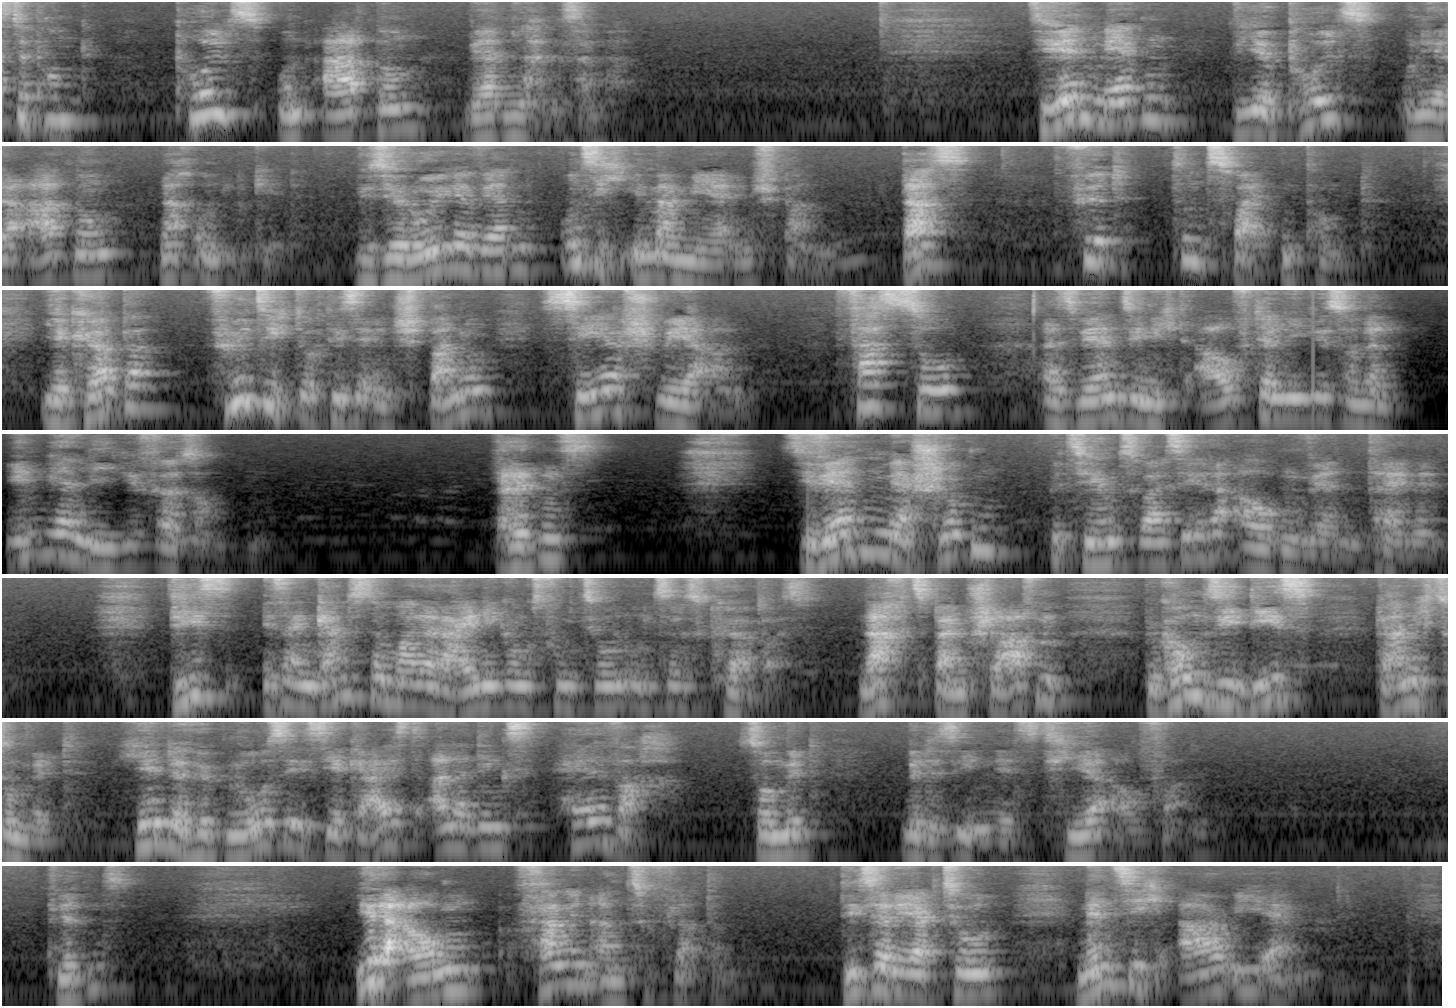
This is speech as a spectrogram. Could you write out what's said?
Erste Punkt, Puls und Atmung werden langsamer. Sie werden merken, wie Ihr Puls und Ihre Atmung nach unten geht wie sie ruhiger werden und sich immer mehr entspannen. Das führt zum zweiten Punkt. Ihr Körper fühlt sich durch diese Entspannung sehr schwer an. Fast so, als wären sie nicht auf der Liege, sondern in der Liege versunken. Drittens, sie werden mehr schlucken bzw. ihre Augen werden tränen. Dies ist eine ganz normale Reinigungsfunktion unseres Körpers. Nachts beim Schlafen bekommen Sie dies gar nicht so mit. Hier in der Hypnose ist Ihr Geist allerdings hellwach. Somit wird es Ihnen jetzt hier auffallen. Viertens. Ihre Augen fangen an zu flattern. Diese Reaktion nennt sich REM,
